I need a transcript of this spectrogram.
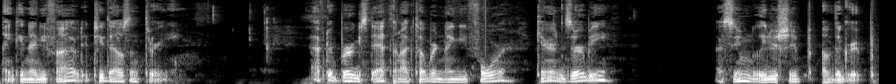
1995 to 2003. After Berg's death in October 94, Karen Zerby assumed leadership of the group.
